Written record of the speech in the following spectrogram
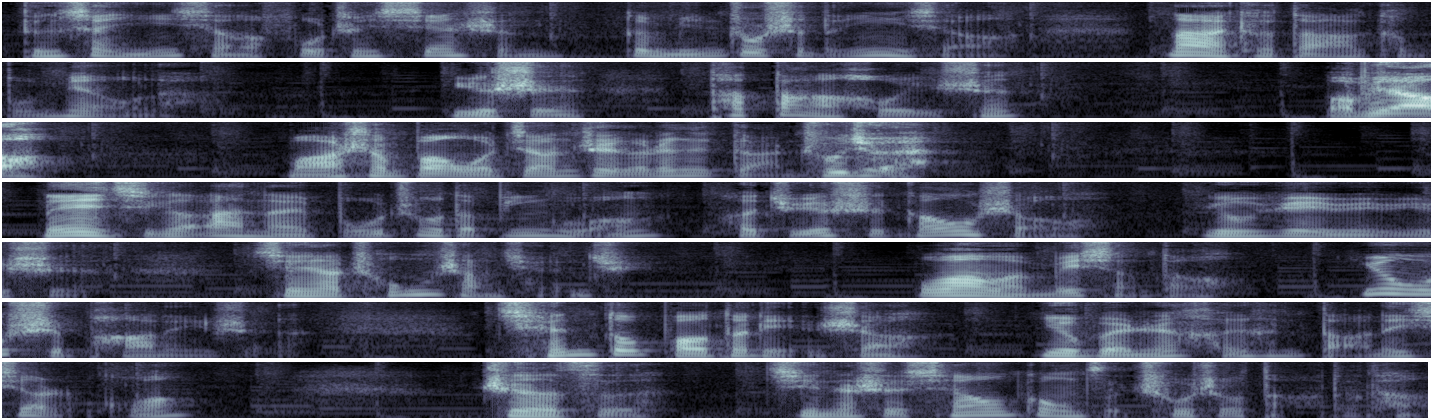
等下影响了富春先生对明珠市的印象，那可大可不妙了。于是他大吼一声：“保镖！”马上帮我将这个人给赶出去！那几个按耐不住的兵王和绝世高手又跃跃欲试，想要冲上前去。万万没想到，又是啪的一声，钱多宝的脸上又被人狠狠打了一下耳光。这次竟然是萧公子出手打的他。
